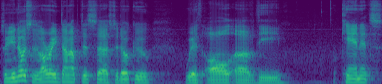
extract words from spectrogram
So you notice I've already done up this uh, Sudoku with all of the candidates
